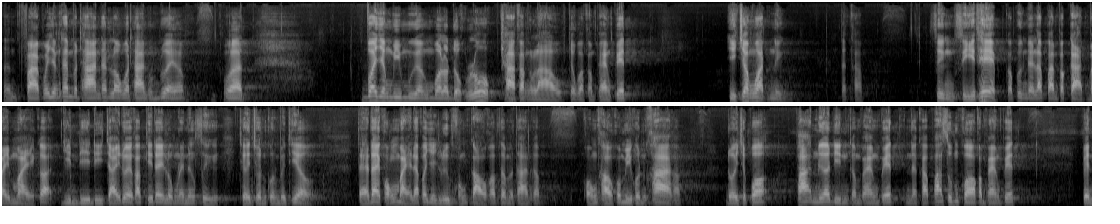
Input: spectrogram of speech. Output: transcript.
ท่านฝากไปยังท่านประธานท่านรองประธานผมด้วยครับ ว่าว่ายังมีเมืองมรดกโลกชากังลาว จังหวัดกำแพงเพชรอีกจังหวัดหนึ่งนะครับ ซึ่งสีเทพก็เพิ่งได้รับการประกาศใหม่ๆ ก็ยินดีดีใจด้วยครับที่ได้ลงในหนังสือเชิญชวนคนไปเที่ยว แต่ได้ของใหม่แล้วก็อย่าลืมของเก่าครับท่านประธานครับ ของเขาก็มีคุณค่าครับ โดยเฉพาะพระเนื้อดินกำแพงเพชรนะครับ พระซุ้มกอกำแพงเพชรเป็น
